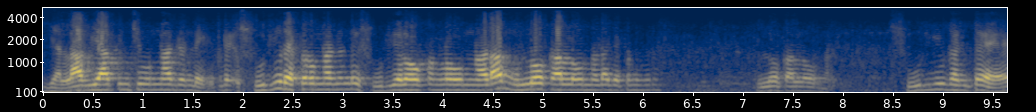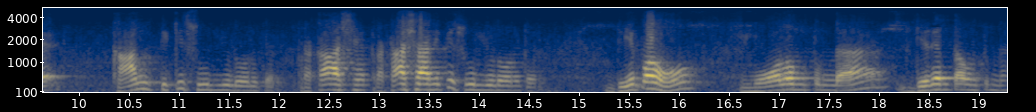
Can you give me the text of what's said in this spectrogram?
ఎలా వ్యాపించి ఉన్నాడండి? ఇప్పుడు సూర్యుడు ఎక్కడ ఉన్నాడండి? సూర్యలోకంలో ఉన్నాడా? ముల్లోకాల్లో ఉన్నాడా? చెప్పండి మీరు. ముల్లోకాల్లో ఉన్నాడు. సూర్యుడు అంటే కాంతికి సూర్యుడు అని పేరు. ప్రకాశ ప్రకాశానికి సూర్యుడు అని పేరు. దీపం మూల ఉంటుందా గెదెంతా ఉంటుందా?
